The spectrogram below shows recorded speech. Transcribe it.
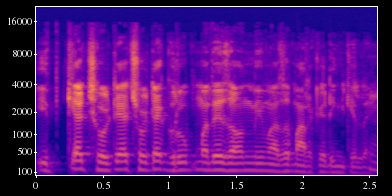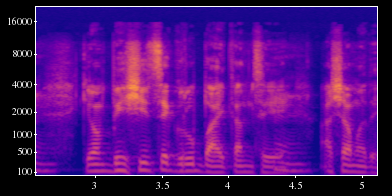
इतक्या छोट्या-छोट्या ग्रुपमध्ये जाऊन मी माझं मार्केटिंग केलंय हं. किंवा भिशीचे ग्रुप बायकांचे. अशामध्ये.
